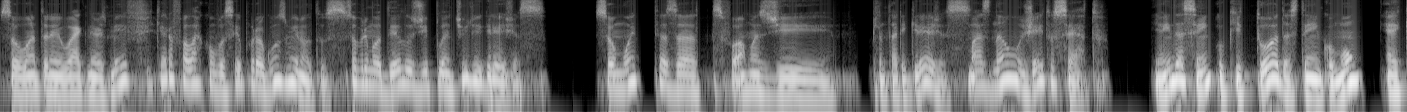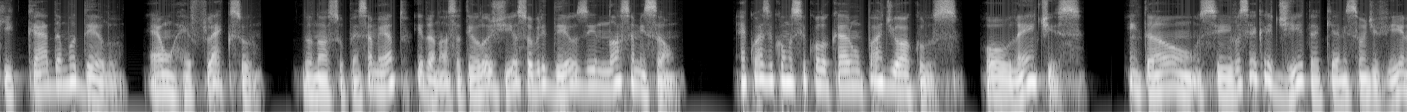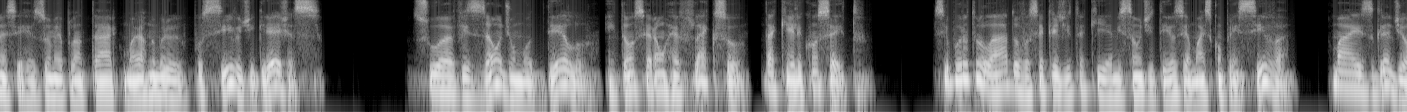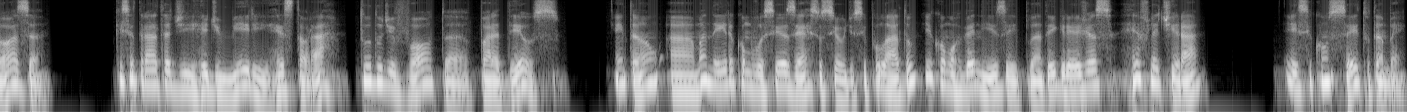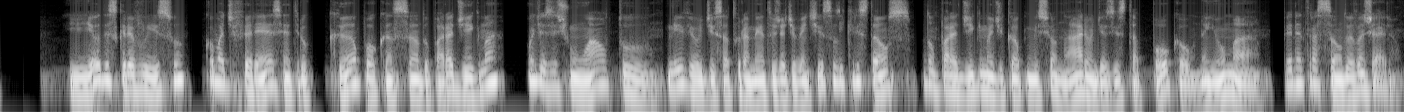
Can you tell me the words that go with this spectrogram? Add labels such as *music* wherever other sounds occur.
Sou Anthony Wagner Smith e quero falar com você por alguns minutos sobre modelos de plantio de igrejas. São muitas as formas de plantar igrejas, mas não o jeito certo. E ainda assim, o que todas têm em comum é que cada modelo é um reflexo do nosso pensamento e da nossa teologia sobre Deus e nossa missão. É quase como se colocar um par de óculos ou lentes. Então, se você acredita que a missão divina se resume a plantar o maior número possível de igrejas, sua visão de um modelo então será um reflexo daquele conceito. Se por outro lado você acredita que a missão de Deus é mais compreensiva, mais grandiosa, que se trata de redimir e restaurar tudo de volta para Deus, então a maneira como você exerce o seu discipulado e como organiza e planta igrejas refletirá esse conceito também. E eu descrevo isso como a diferença entre o campo alcançando o paradigma, onde existe um alto nível de saturamento de adventistas e cristãos, de um paradigma de campo missionário onde exista pouca ou nenhuma penetração do evangelho.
